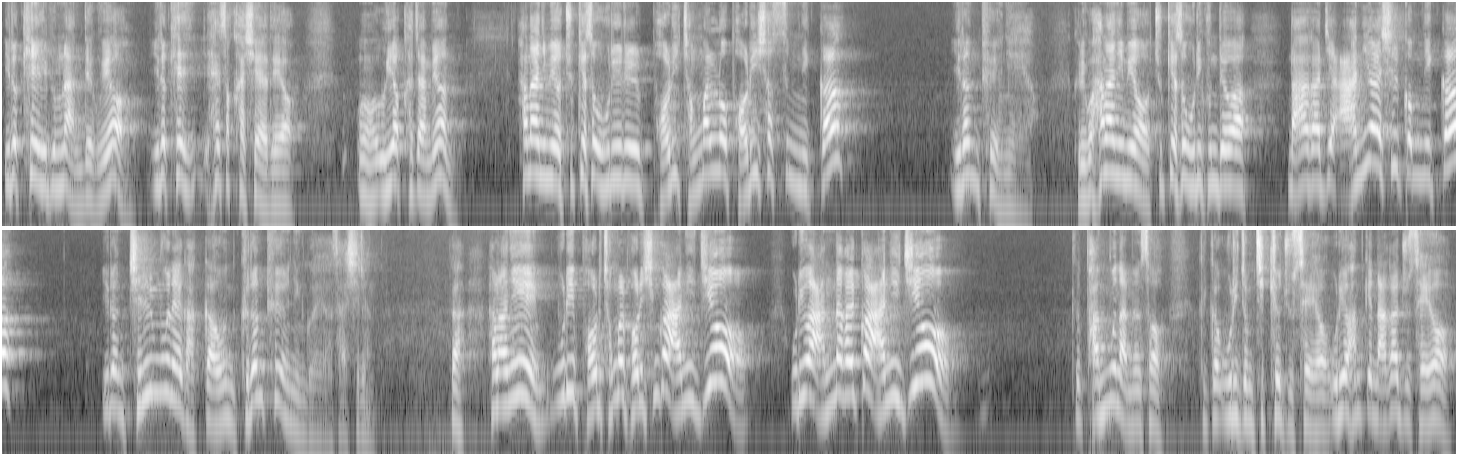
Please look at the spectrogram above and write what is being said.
이렇게 읽으면 안 되고요. 이렇게 해석하셔야 돼요. 어, 의역하자면 하나님이여 주께서 우리를 버리 정말로 버리셨습니까? 이런 표현이에요. 그리고 하나님이여 주께서 우리 군대와 나아가지 아니하실 겁니까? 이런 질문에 가까운 그런 표현인 거예요, 사실은. 그러니까 하나님, 우리 버리, 정말 버리신 거 아니지요? 우리와 안 나갈 거 아니지요? 그 반문하면서 그러니까 우리 좀 지켜주세요. 우리와 함께 나가주세요.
